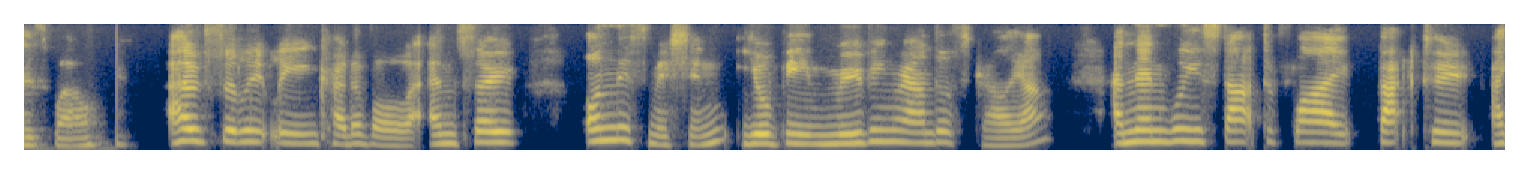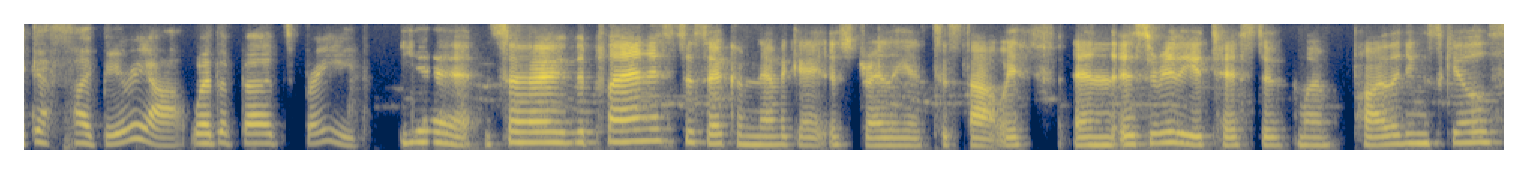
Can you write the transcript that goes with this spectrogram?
as well. Absolutely incredible. And so on this mission, you'll be moving around Australia and then will you start to fly back to, I guess, Siberia where the birds breed? Yeah, so the plan is to circumnavigate Australia to start with, and it's really a test of my piloting skills.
